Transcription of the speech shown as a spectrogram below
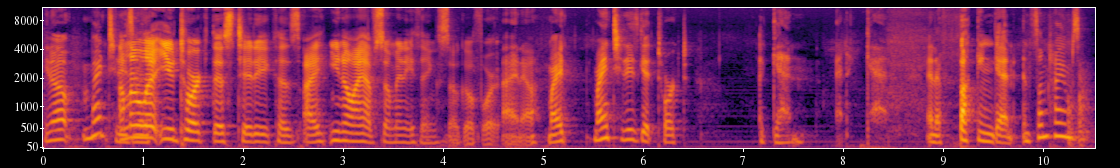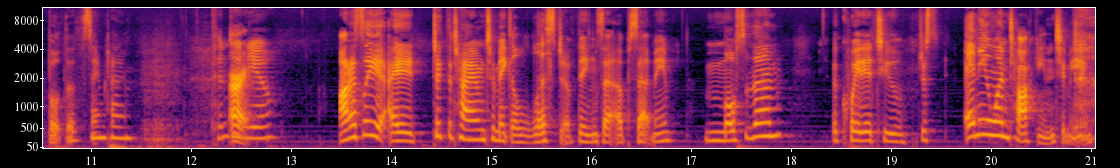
You know my titties. I'm gonna let you torque this titty because I, you know, I have so many things. So go for it. I know my my titties get torqued again and again and a fucking again, and sometimes both at the same time. Continue. Honestly, I took the time to make a list of things that upset me. Most of them equated to just anyone talking to me.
